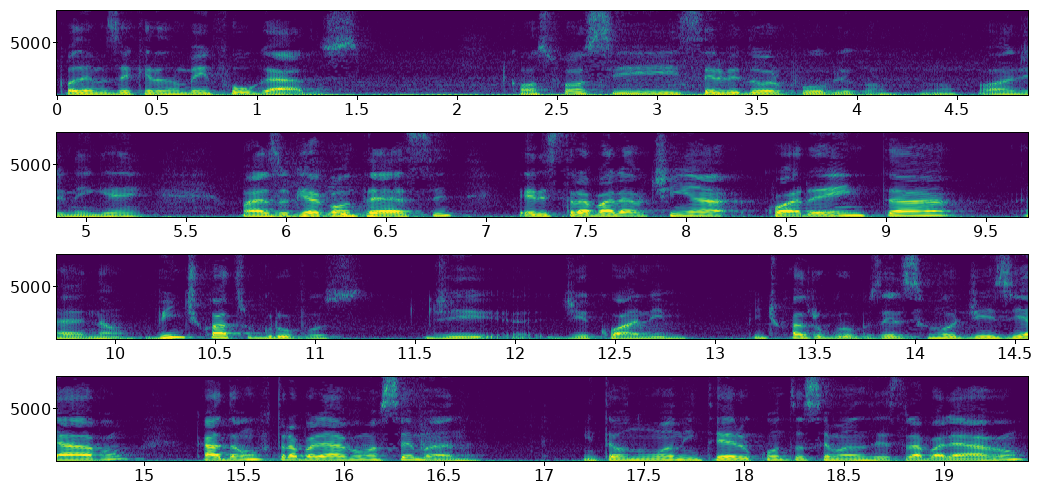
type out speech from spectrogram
podemos dizer que eles eram bem folgados. Como se fosse servidor público, não falando de ninguém. Mas o que acontece? Eles trabalhavam, tinha 40, é, não, 24 grupos de, de Kohanim. 24 grupos. Eles rodiziavam, cada um trabalhava uma semana. Então, no ano inteiro, quantas semanas eles trabalhavam?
